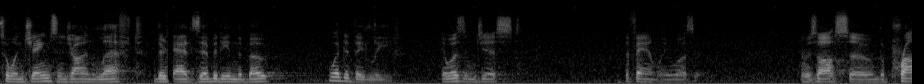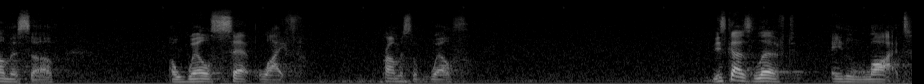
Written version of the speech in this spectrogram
So when James and John left their dad Zebedee in the boat, what did they leave? It wasn't just the family, was it? It was also the promise of a well set life, promise of wealth. These guys left a lot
